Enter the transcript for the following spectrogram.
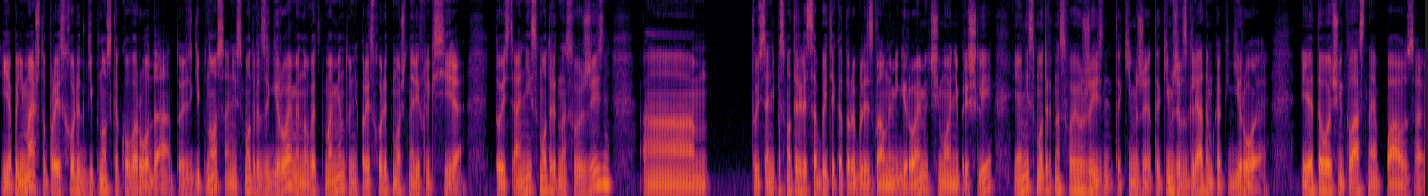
И я понимаю, что происходит гипноз какого рода. То есть гипноз, они смотрят за героями, но в этот момент у них происходит мощная рефлексия. То есть они смотрят на свою жизнь, то есть они посмотрели события, которые были с главными героями, к чему они пришли, и они смотрят на свою жизнь таким же, таким же взглядом, как и герои. И это очень классная пауза,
